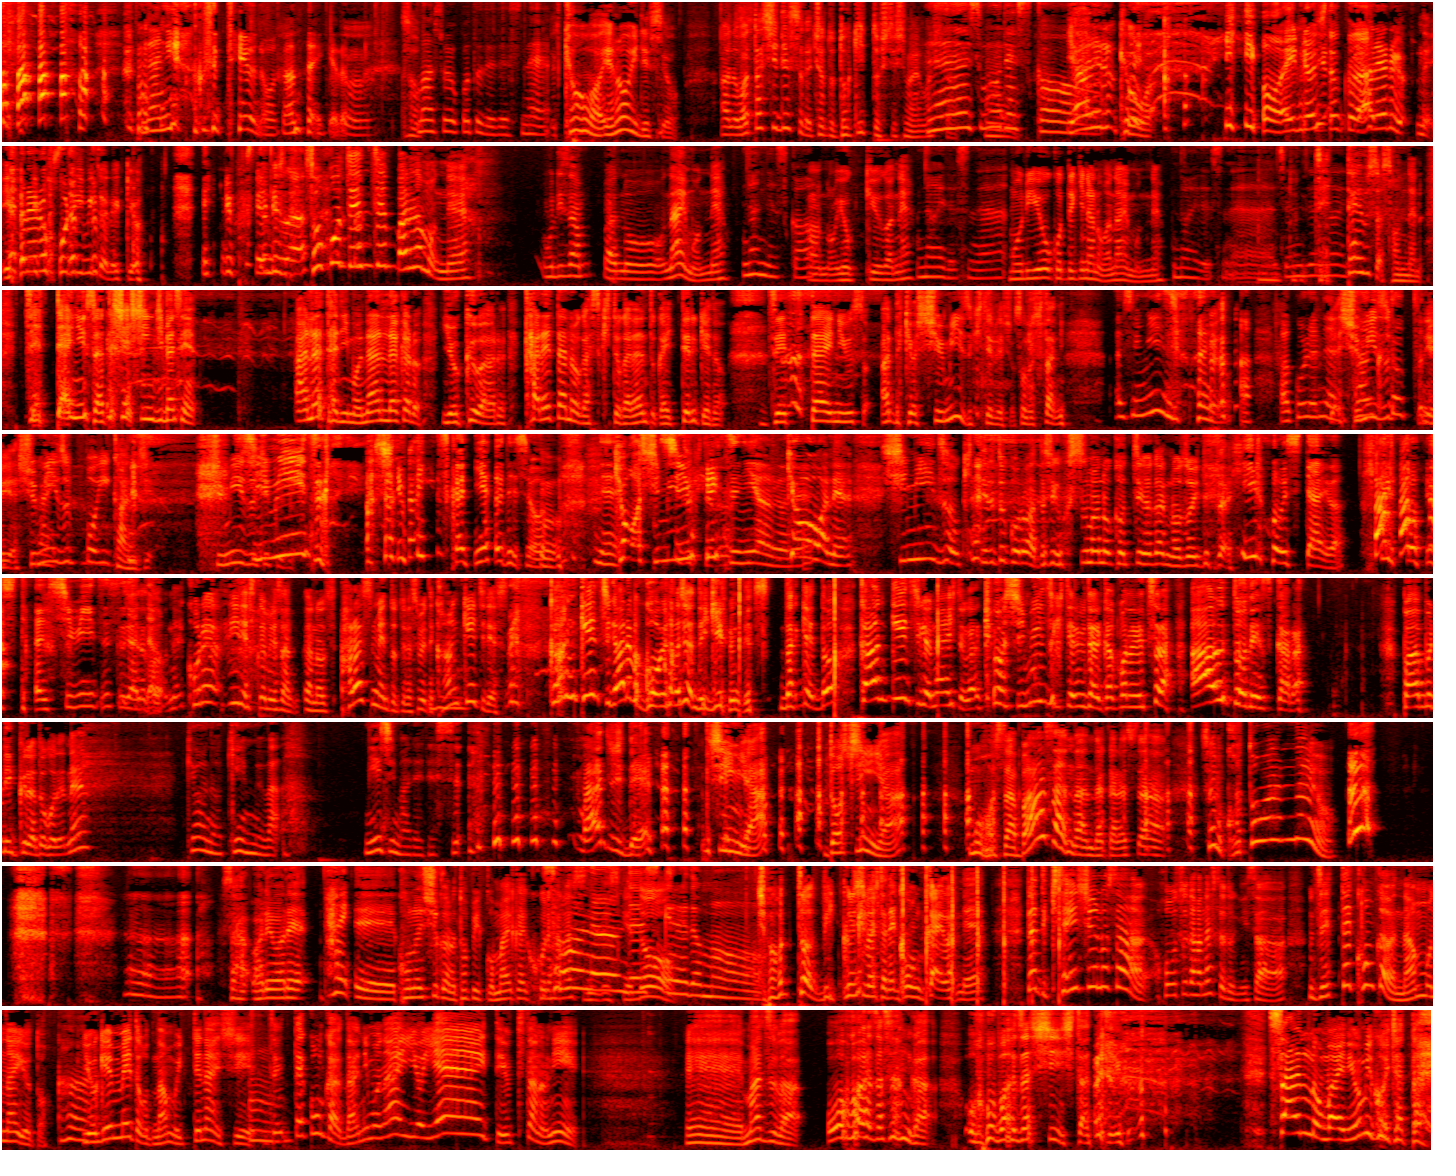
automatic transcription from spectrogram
何役っていうのわかんないけど。うんそうまあそういうことでですね。今日はエロいですよ。あの、私ですらちょっとドキッとしてしまいました。えー、そうですか。うんやれる、今日は。いいよ、遠慮しとくわ。やれるよ。ね、やれる堀井美香ね、今日。遠慮しとくわ。遠慮そこ全然あれだもんね。堀さん、あの、ないもんね。何ですあかの、欲求がね。ないですね。森陽子的なのがないもんね。ないですね。全然。絶対嘘、そんなの。絶対に嘘、私は信じません。あなたにも何らかの欲はある。枯れたのが好きとかなんとか言ってるけど、絶対に嘘。あんた今日シュミーズ着てるでしょ、その下に。あ、清水じゃないの。あ、あ、これね、シュミーズね。いやいや、シュミーズっぽい感じ。シュミーズ清熟女水が、清水が似合うでしょ。うんね今日は清水着てる清水似合うよね。今日はね、清水を着てるところを私が襖のこっち側から覗いてた。披露したいわ。披露したい清水姿を。ね、これいいですか皆さん。あの、ハラスメントっていうのは全て関係値です。関係値があればこういう話はできるんです。だけど、関係値がない人が今日清水着てるみたいな格好で寝てたらアウトですから。パブリックなとこでね。今日の勤務は2時までです。マジで？深夜？ど深夜？もうさ、ばあさんなんだからさ、そういうの断んなよ。さあ、我々、はいえー、この一週間のトピックを毎回ここでそ話すんですすけど、けれども。ちょっとびっくりしましたね、今回はね。だって先週のさ、放送で話した時にさ、絶対今回は何もないよと。はい予言めいたこと何も言ってないし、絶対今回は何もないよ、イエーイって言ってたのに、えー、まずは、 OVER THE SUN が、 over the sea したっていう。サンの前に海越えちゃった。す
